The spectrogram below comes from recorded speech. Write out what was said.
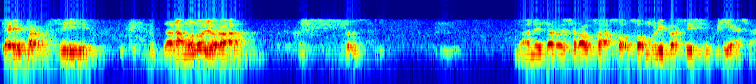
cari persis. Dan ngono yo ora. Terus Mane usah sok-sok muri persis biasa.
